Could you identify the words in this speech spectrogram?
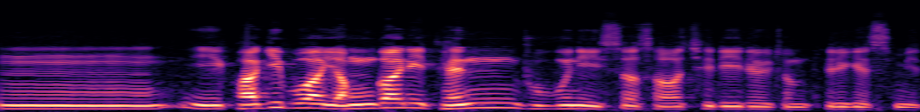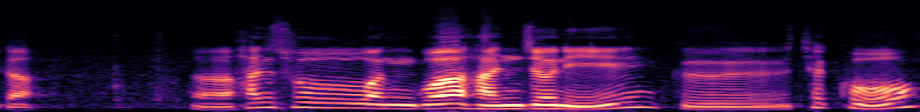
음, 이 과기부와 연관이 된 부분이 있어서 질의를 좀 드리겠습니다. 어, 한수원과 한전이 그 체코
